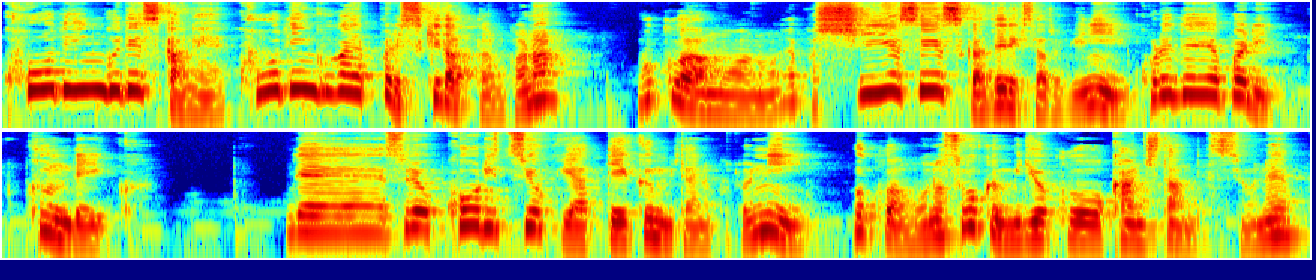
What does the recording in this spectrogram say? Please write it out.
コーディングですかね。コーディングがやっぱり好きだったのかな。僕はもうあの、やっぱ CSS が出てきた時に、これでやっぱり組んでいく。で、それを効率よくやっていくみたいなことに、僕はものすごく魅力を感じたんですよね。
